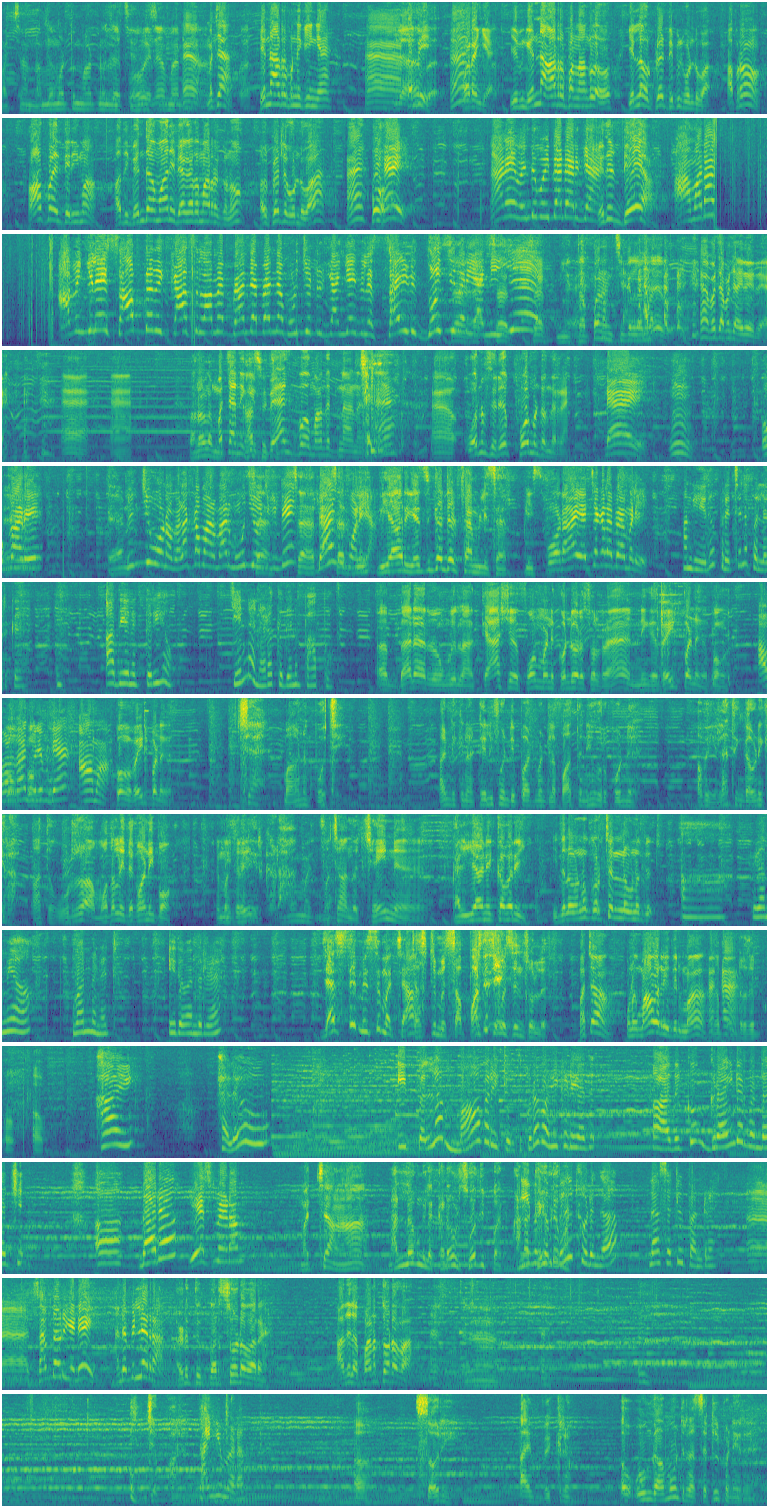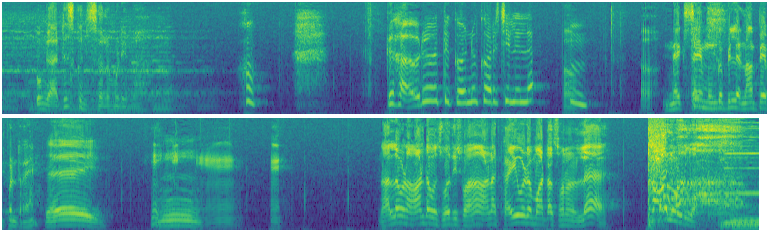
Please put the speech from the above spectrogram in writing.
மச்சான் நம்ம மட்டும் மாட்டணும் மச்சான் என்ன ஆர்டர் பண்ணிருக்கீங்க? ஆ, தம்பி வரங்க இவங்க என்ன ஆர்டர் பண்ணாங்களோ எல்லாம் ஒரு பிளேட் டிஃபன் கொண்டு வா. அப்புறம் ஆஃப் ஆயில் தெரியுமா? அது வெந்த மாதிரி வேகாத மாதிரி இருக்கணும். ஒரு பிளேட்ல கொண்டு வா. நானே வெந்து போய் தாண்டா இருக்கேன். எது டேயா ஆமாடா அவங்களே சாப்பிட்டதுக்கு காசு இல்லாம பேந்த பேந்த முடிஞ்சிட்டு இருக்காங்க. இதுல சைடு தொல்சி வரியா நீ நீ தப்பா நினைச்சுக்கல மச்சான் மச்சான் இரு இரு. ஆ, ஆ. பரவாயில்ல மச்சான் இன்னைக்கு. பேங்க் போக மறந்துட்டு நானு. ஒரு நிமிஷம் இரு போன் பண்ணிட்டு வந்துடுறேன். டேய் ம். உட்காரு? பிஞ்சு போன விளக்கமான மாதிரி மூஞ்சி வச்சுக்கிட்டு பேங்க் போலையா? we are educated family sir please போடா எச்சக்கல ஃபேமிலி அங்க ஏதோ பிரச்சனை போல இருக்கு. அது எனக்கு தெரியும். என்ன நடக்குதுன்னு பாப்போம். பேரர் உங்களுக்கு நான் கேஷ் ஃபோன் பண்ணி கொண்டு வர சொல்றேன். நீங்க வெயிட் பண்ணுங்க போங்க. அவ்வளவுதான் சொல்லிவிட்டேன். ஆமா. போங்க வெயிட் பண்ணுங்க. ச்சே மானம் போச்சு. அன்னைக்கு நான் டெலிஃபோன் டிபார்ட்மெண்ட்ல பார்த்தனே ஒரு பொண்ணு. அவ எல்லாத்தையும் கவனிக்கிறா. அத விடுறா முதல்ல இதை கவனிப்போம். நம்ம சரி இருக்கடா. மச்சான். அந்த செயின் கல்யாணி கவரி. இதுல ஒண்ணும் குறைச்சல் இல்ல உனக்கு. ரம்யா ஒன் மினிட் இது வந்துடுறேன். ஜஸ்ட் மிஸ் மச்சான். ஜஸ்ட் மிஸ் பர்ஸ்ட் மிஸ்னு சொல்லு. மச்சான் உனக்கு மாவரி தெரியுமா? என்ன பண்றது. ஹாய் ஹலோ இப்பெல்லாம் மாவரைக்கிறது கூட வழி கிடையாது. அதுக்கும் கிரைண்டர் வந்தாச்சு. பேரா? எஸ் மேடம் மச்சான் நல்லவங்களை கடவுள் சோதிப்பார். ஆனா கைவிட பில் கொடுங்க. நான் செட்டில் பண்றேன். சப்தவரிங்க டேய் அந்த பில்லரா அடுத்து பர்ஸோட வரேன். அதுல பணத்தோட வா. பாரு thank you madam sorry I am Vikram. உங்க அமௌண்ட் நான் செட்டில் பண்ணிடுறேன். உங்க அட்ரஸ் கொஞ்சம் சொல்ல முடியுமா? கௌரவத்துக்கு ஒன்றும் குறைச்சல் இல்ல. நெக்ஸ்ட் டைம் உங்க பில்ல நான் பே பண்றேன். ஏய். நல்லவன ஆண்டவன் சோதிப்பான் ஆனா கை விட மாட்டான் சொன்னல கால் விடுவான்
